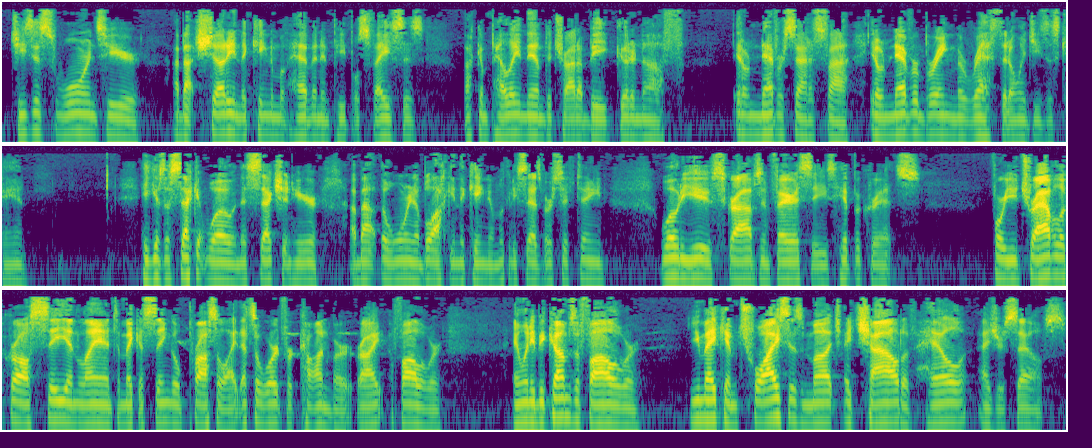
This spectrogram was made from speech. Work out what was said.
Jesus warns here about shutting the kingdom of heaven in people's faces by compelling them to try to be good enough. It'll never satisfy. It'll never bring the rest that only Jesus can. He gives a second woe in this section here about the warning of blocking the kingdom. Look what he says, verse 15. Woe to you, scribes and Pharisees, hypocrites, for you travel across sea and land to make a single proselyte. That's a word for convert, right? A follower. And when he becomes a follower, you make him twice as much a child of hell as yourselves.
